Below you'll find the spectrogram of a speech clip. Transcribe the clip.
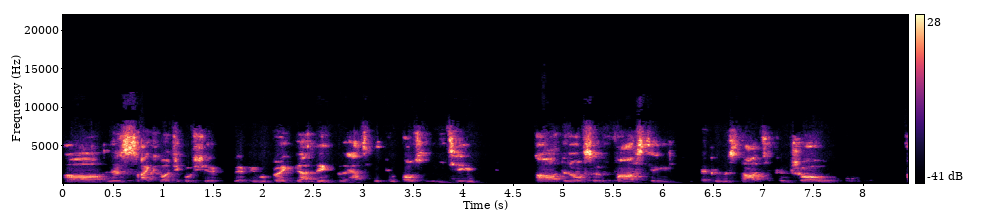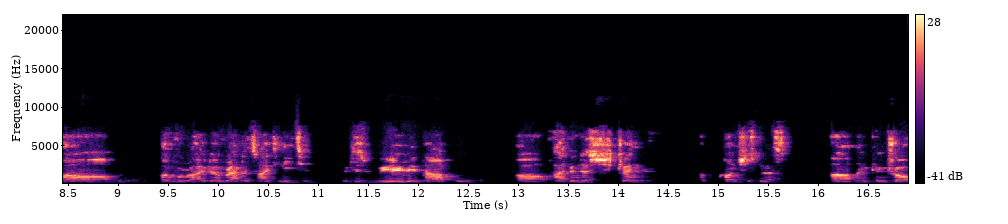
Uh, there's a psychological shift where people break that link, but they have to be compulsive eating. Uh, then also fasting, where people start to control, um, override over appetite and eating, which is really powerful, uh, having a strength of consciousness uh, and control.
